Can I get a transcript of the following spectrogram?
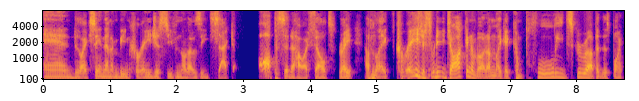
and like saying that I'm being courageous, even though that was the exact opposite of how I felt, right? I'm like, courageous. What are you talking about? I'm like a complete screw up at this point,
